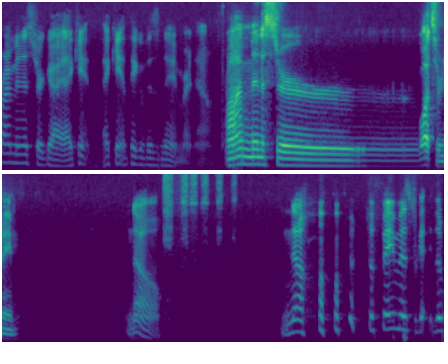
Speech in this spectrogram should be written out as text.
prime minister guy. I can't I can't think of his name right now. Prime Minister. What's her name? No. No, the famous. The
